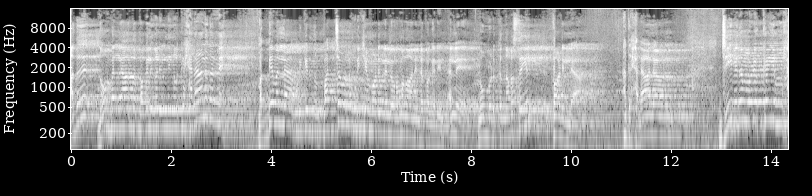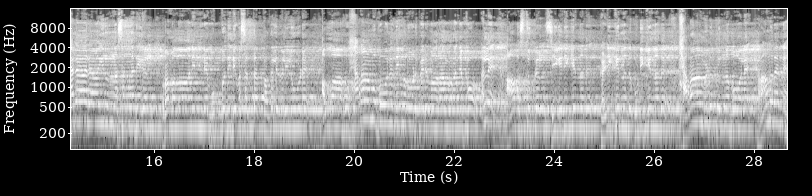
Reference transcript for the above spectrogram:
അത് നോമ്പല്ലാത്ത പകലുകളിൽ നിങ്ങൾക്ക് ഹലാൽ തന്നെ. മദ്യമല്ല കുടിക്കരുത് പച്ചവെള്ളം കുടിക്കാൻ പാടില്ലല്ലോ റമദാനിന്റെ പകലിൽ. അല്ലേ? നോമ്പെടുക്കുന്ന അവസ്ഥയിൽ പാടില്ല. അത് ഹലാലാണ്. ജീവിതം മുഴുക്കയും ഹലാലായിരുന്ന സംഗതികൾ റമദാനിന്റെ മുപ്പത് ദിവസത്തെ പകലുകളിലൂടെ അള്ളാഹു ഹറാമ് പോലെ നിങ്ങളോട് പെരുമാറാൻ പറഞ്ഞപ്പോ അല്ലെ? ആ വസ്തുക്കൾ സ്വീകരിക്കുന്നത് കഴിക്കുന്നത് കുടിക്കുന്നത് ഹറാം എടുക്കുന്ന പോലെ ഹറാമ് തന്നെ.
